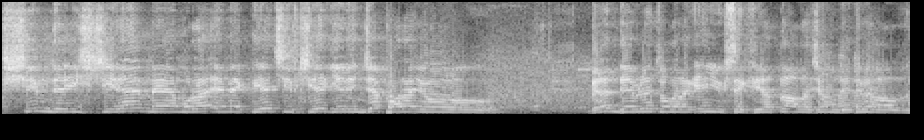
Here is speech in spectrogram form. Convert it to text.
Şimdi işçiye, memura, emekliye, çiftçiye gelince para yok. Ben devlet olarak en yüksek fiyatla alacağım dedi ve aldı.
